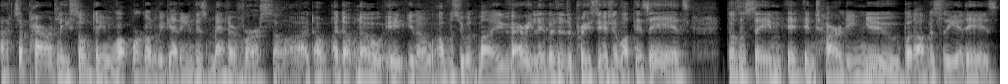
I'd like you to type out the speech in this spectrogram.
that's apparently something what we're going to be getting in this metaverse. So I don't, I don't know. You know, obviously with my very limited appreciation of what this is, it doesn't seem entirely new, but obviously it is.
